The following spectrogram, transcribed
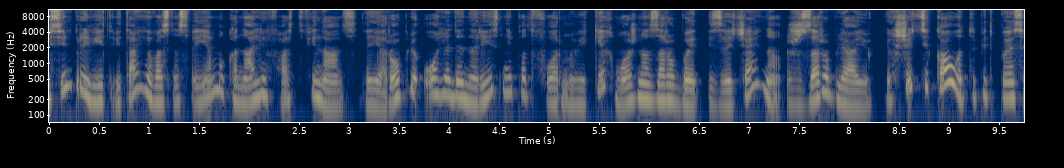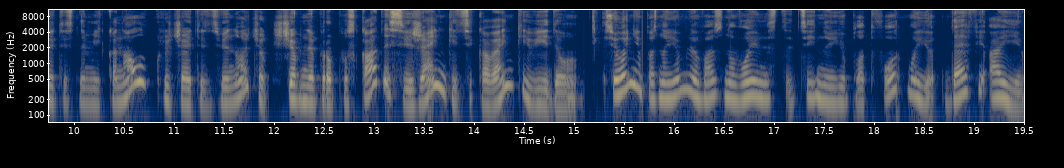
Усім привіт! Вітаю вас на своєму каналі Fast Finance, де я роблю огляди на різні платформи, в яких можна заробити. І, звичайно ж, заробляю. Якщо цікаво, то підписуйтесь на мій канал, включайте дзвіночок, щоб не пропускати свіженькі, цікавенькі відео. Сьогодні познайомлю вас з новою інвестиційною платформою DeFi.ai.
